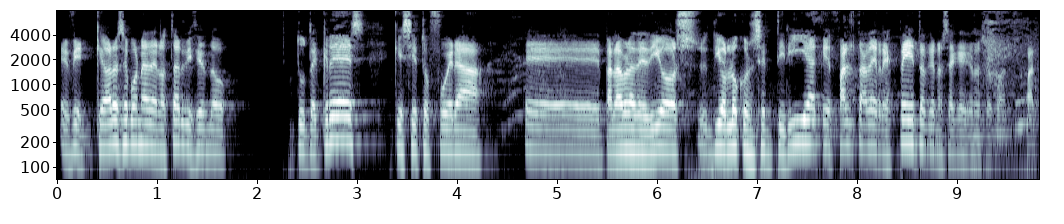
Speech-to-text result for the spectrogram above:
En fin, que ahora se pone a denostar diciendo ¿tú te crees que si esto fuera eh, palabra de Dios, Dios lo consentiría? Que falta de respeto, que no sé qué, que no sé cuánto. Vale.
